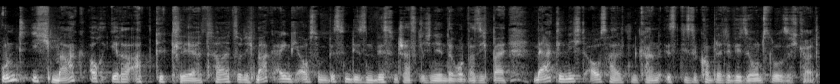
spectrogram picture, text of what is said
Und ich mag auch ihre Abgeklärtheit und ich mag eigentlich auch so ein bisschen diesen wissenschaftlichen Hintergrund. Was ich bei Merkel nicht aushalten kann, ist diese komplette Visionslosigkeit.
